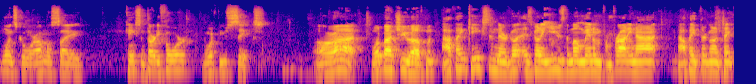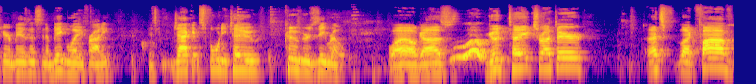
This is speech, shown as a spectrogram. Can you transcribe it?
one score. I'm going to say Kingston 34, Northview 6. All right. What about you, Huffman? I think Kingston they're go- is going to use the momentum from Friday night. I think they're going to take care of business in a big way Friday. It's Jackets 42, Cougars 0. Wow, guys. Good takes right there. That's like five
